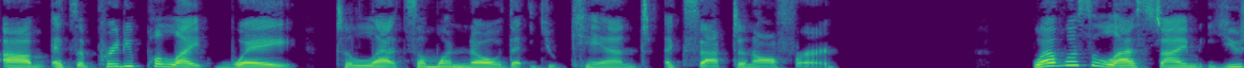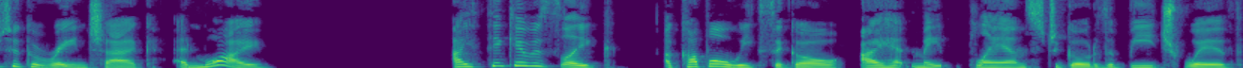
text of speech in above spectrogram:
Um, it's a pretty polite way to let someone know that you can't accept an offer. When was the last time you took a rain check and why? I think it was like a couple weeks ago. I had made plans to go to the beach with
